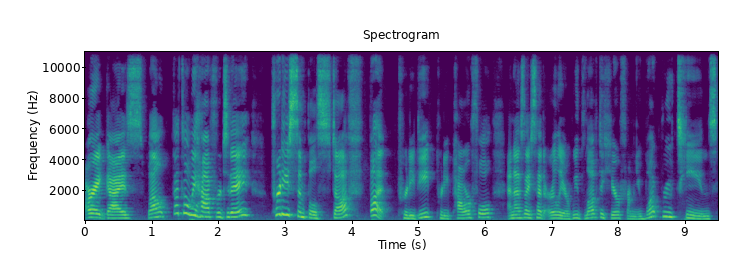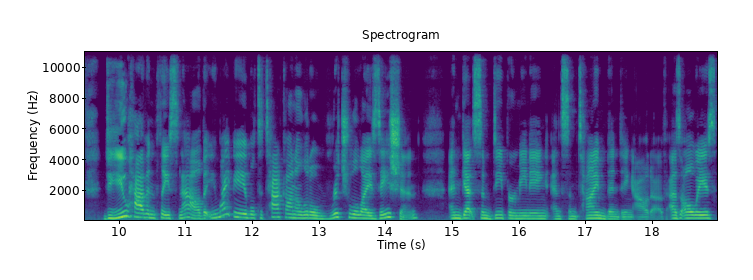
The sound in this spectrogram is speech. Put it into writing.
All right guys. Well that's all we have for today Pretty simple stuff, but pretty deep, pretty powerful. And as I said earlier, we'd love to hear from you. What routines do you have in place now that you might be able to tack on a little ritualization and get some deeper meaning and some time bending out of? As always,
